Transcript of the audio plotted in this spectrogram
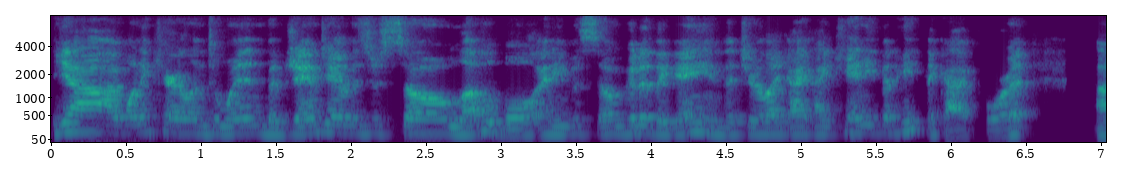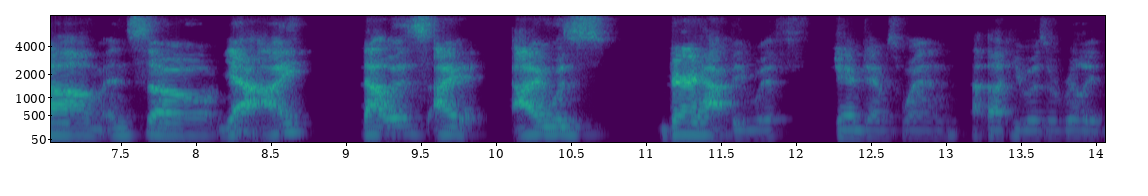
yeah, I wanted Carolyn to win, but Yam Yam is just so lovable and he was so good at the game that you're like, I, I can't even hate the guy for it. Um, and so yeah, I that was I I was very happy with Yam Yam's win. I thought he was a really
